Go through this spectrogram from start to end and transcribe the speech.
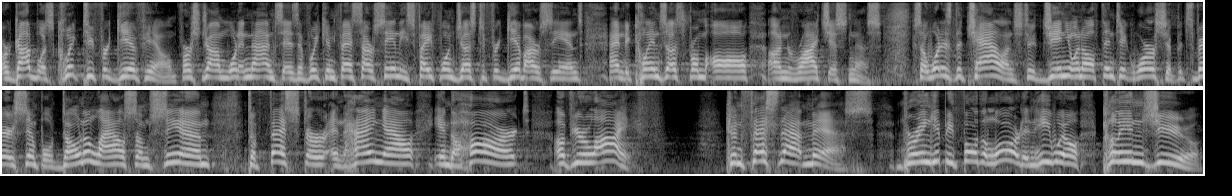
or God was quick to forgive him. 1 John 1 and 9 says, If we confess our sin, he's faithful and just to forgive our sins and to cleanse us from all unrighteousness. So, what is the challenge to genuine, authentic worship? It's very simple. Don't allow some sin to fester and hang out in the heart of your life. Confess that mess. Bring it before the Lord, and He will cleanse you.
